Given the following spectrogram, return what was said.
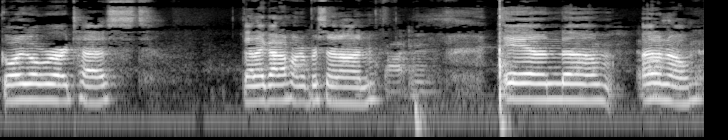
going over our test that I got 100% on. And um, I don't know.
